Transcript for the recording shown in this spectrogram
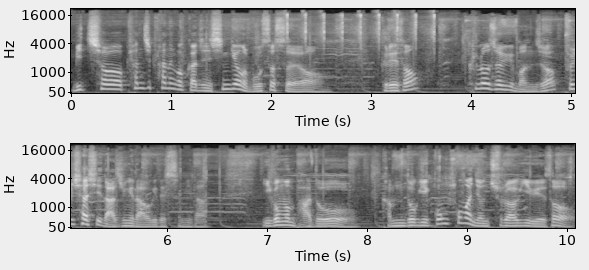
미처 편집하는 것까지는 신경을 못 썼어요. 그래서 클로즈업이 먼저 풀샷이 나중에 나오게 됐습니다. 이것만 봐도 감독이 꼼꼼한 연출을 하기 위해서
